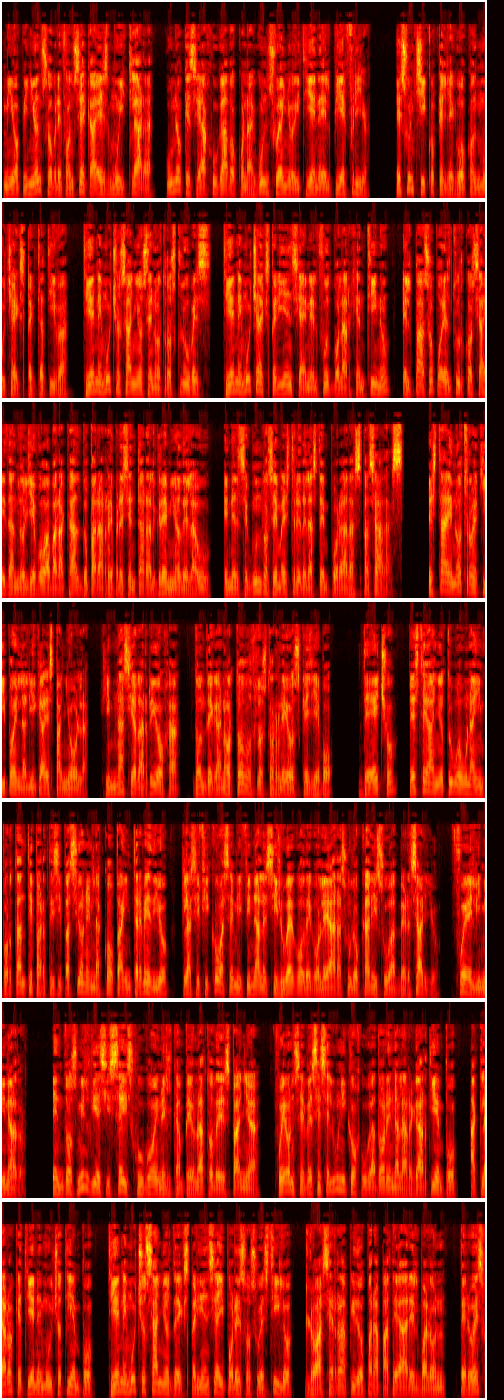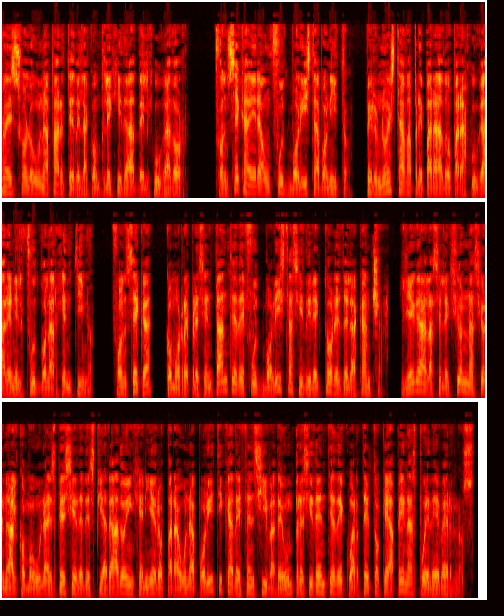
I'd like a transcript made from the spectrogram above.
Mi opinión sobre Fonseca es muy clara, uno que se ha jugado con algún sueño y tiene el pie frío. Es un chico que llegó con mucha expectativa, tiene muchos años en otros clubes, tiene mucha experiencia en el fútbol argentino, el paso por el turco Saidan lo llevó a Baracaldo para representar al gremio de la U, en el segundo semestre de las temporadas pasadas. Está en otro equipo en la Liga Española, Gimnasia La Rioja, donde ganó todos los torneos que llevó. De hecho, este año tuvo una importante participación en la Copa Intermedio, clasificó a semifinales y luego de golear a su local y su adversario, fue eliminado. En 2016 jugó en el Campeonato de España, fue once veces el único jugador en alargar tiempo, aclaro que tiene mucho tiempo, tiene muchos años de experiencia y por eso su estilo, lo hace rápido para patear el balón, pero eso es solo una parte de la complejidad del jugador. Fonseca era un futbolista bonito, pero no estaba preparado para jugar en el fútbol argentino. Fonseca, como representante de futbolistas y directores de la cancha, llega a la selección nacional como una especie de despiadado ingeniero para una política defensiva de un presidente de cuarteto que apenas puede vernos.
